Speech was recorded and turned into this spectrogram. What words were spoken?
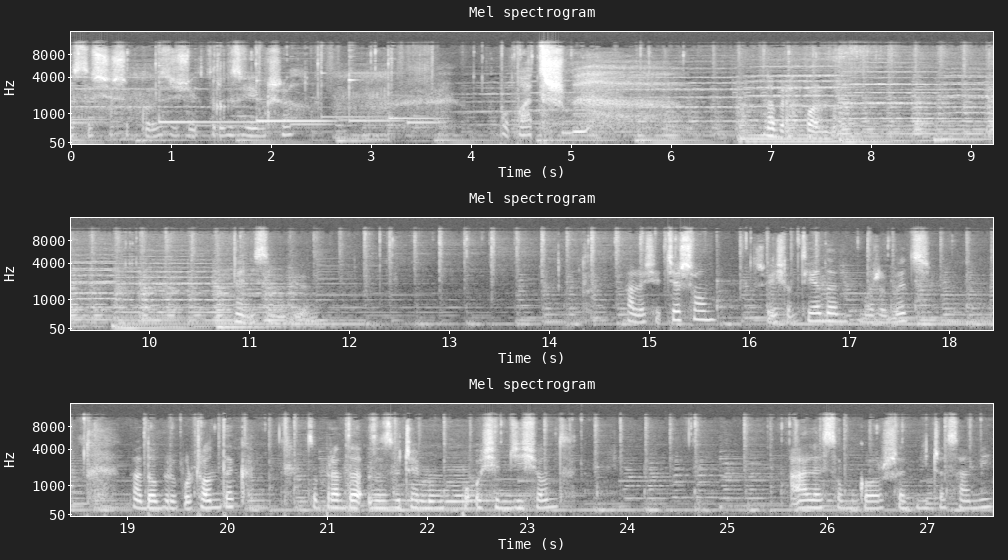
Gęstość się szybko rozdzielnie, których zwiększa. Popatrzmy. Dobra, wolno. Ja nic nie mówiłem. Ale się cieszą. 61 może być. Na dobry początek. Co prawda zazwyczaj mam po 80. Ale są gorsze dni czasami.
